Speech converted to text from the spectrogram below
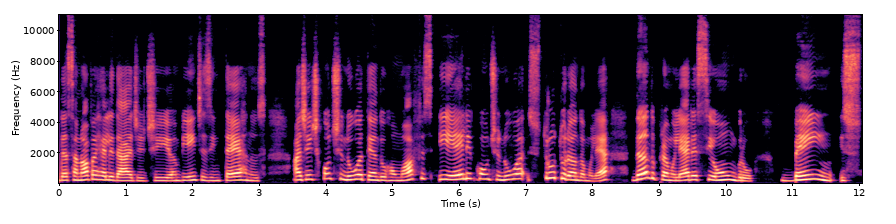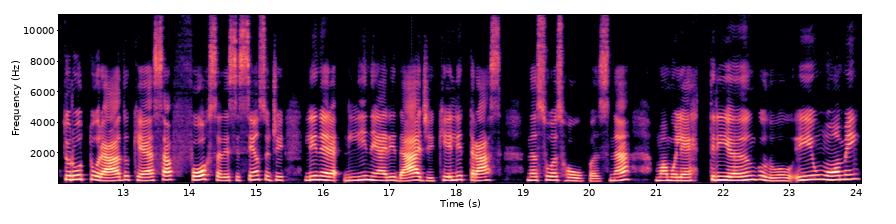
dessa nova realidade de ambientes internos, a gente continua tendo home office e ele continua estruturando a mulher, dando para a mulher esse ombro bem estruturado, que é essa força desse senso de linearidade que ele traz nas suas roupas, né? Uma mulher triângulo e um homem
